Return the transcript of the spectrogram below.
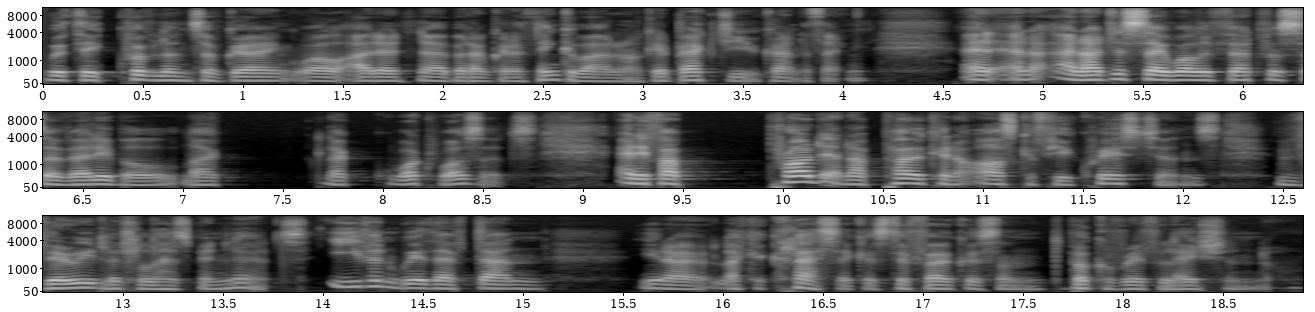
with the equivalent of going, well, I don't know, but I'm going to think about it and I'll get back to you, kind of thing. And and and I just say, well, if that was so valuable, like like what was it? And if I prod and I poke and I ask a few questions, very little has been learnt. Even where they've done you know, like a classic is to focus on the book of Revelation or,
